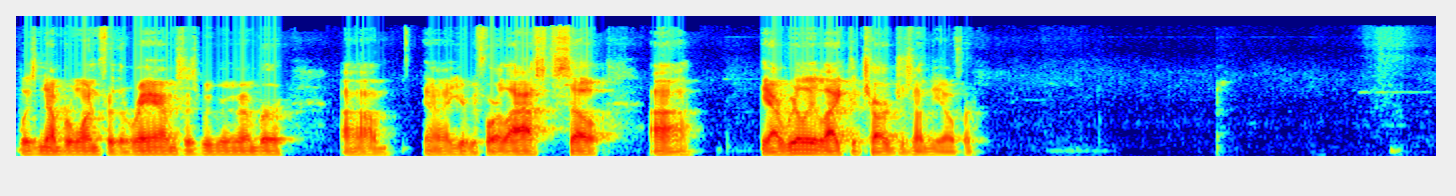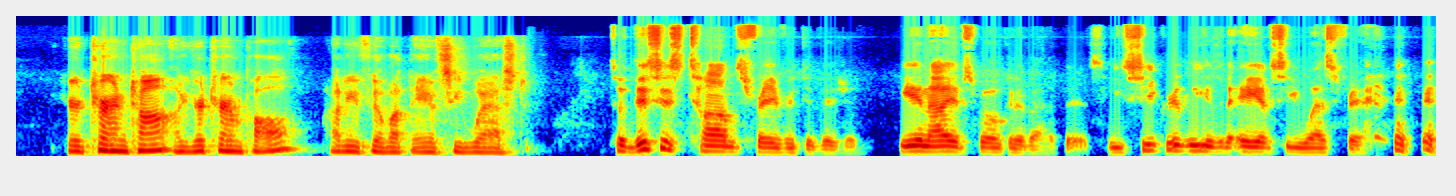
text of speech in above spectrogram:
was number one for the Rams, as we remember um, uh, year before last. So uh, yeah, I really like the Chargers on the over. Your turn, Tom. Your turn, Paul. How do you feel about the AFC West? So this is Tom's favorite division. He and I have spoken about this. He secretly is an AFC West fan,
